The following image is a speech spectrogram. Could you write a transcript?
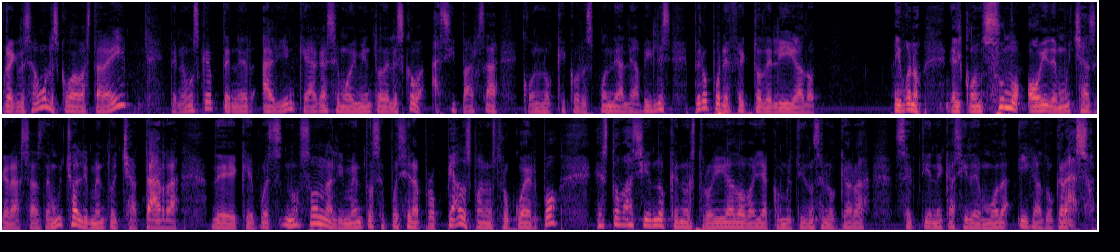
regresamos, la escoba va a estar ahí. Tenemos que tener alguien que haga ese movimiento de la escoba. Así pasa con lo que corresponde a la bilis, pero por efecto del hígado. Y bueno, el consumo hoy de muchas grasas, de mucho alimento chatarra, de que pues no son alimentos, se puede decir, apropiados para nuestro cuerpo, esto va haciendo que nuestro hígado vaya convirtiéndose en lo que ahora se tiene casi de moda, hígado graso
